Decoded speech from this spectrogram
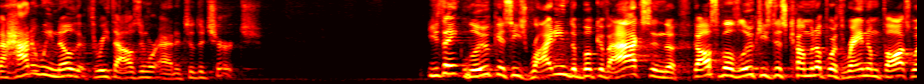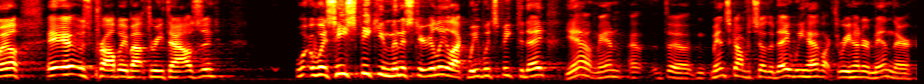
Now, how do we know that 3,000 were added to the church? You think Luke, as he's writing the book of Acts and the Gospel of Luke, he's just coming up with random thoughts? Well, it was probably about 3,000. Was he speaking ministerially like we would speak today? Yeah, man. At the men's conference the other day, we had like 300 men there.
